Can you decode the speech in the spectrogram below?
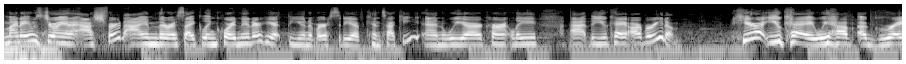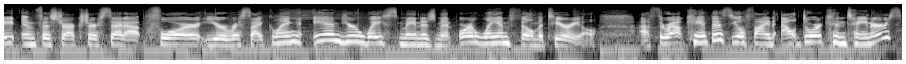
My name is Joanna Ashford. I'm the recycling coordinator here at the University of Kentucky, and we are currently at the UK Arboretum. Here at UK, we have a great infrastructure set up for your recycling and your waste management or landfill material. Uh, throughout campus, you'll find outdoor containers,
